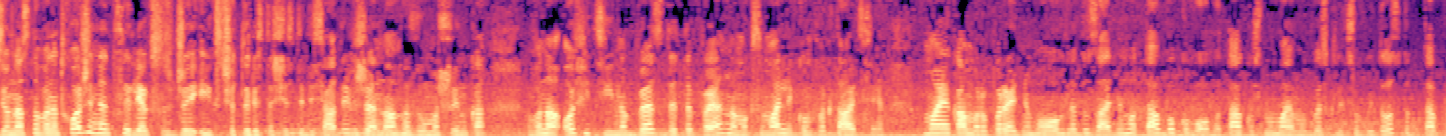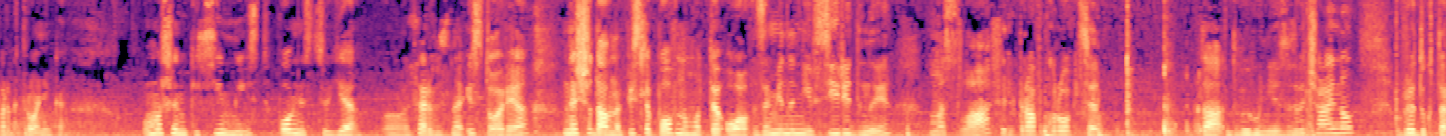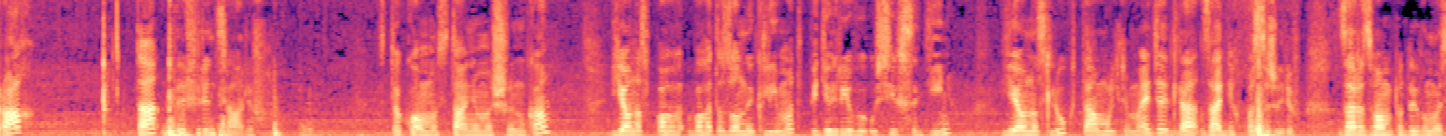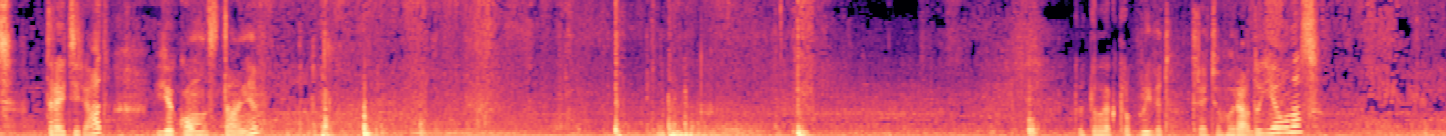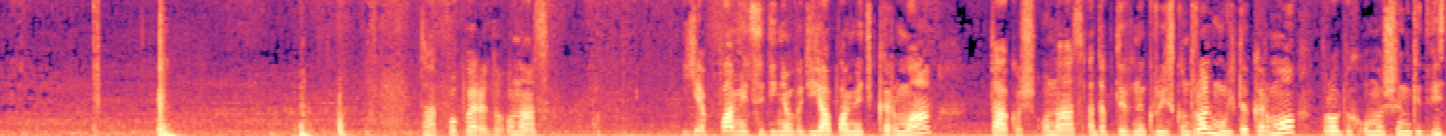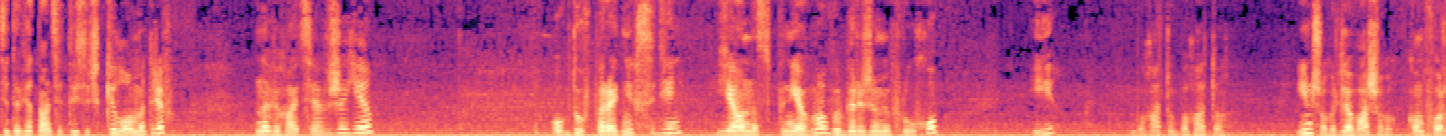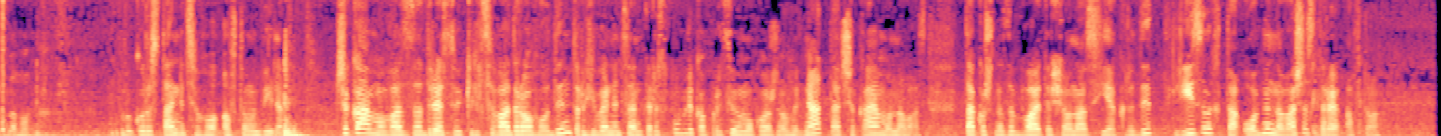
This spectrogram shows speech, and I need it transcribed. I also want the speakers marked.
Speaker 1: Друзі, у нас нове надходження. Це Lexus GX 460, вже на газу машинка. Вона офіційна, без ДТП на максимальній комплектації. Має камеру переднього огляду, заднього та бокового. Також ми маємо безключовий доступ та парктроніки. У машинки 7 місць, повністю є е, сервісна історія. Нещодавно після повного ТО замінені всі рідини, масла, фільтра в коробці та двигуні, звичайно, в редукторах та диференціалів. В такому стані машинка. Є у нас багатозонний клімат, підігріви усіх сидінь. Є у нас люк та мультимедіа для задніх пасажирів. Зараз з вами подивимось третій ряд, в якому стані. Тут електропривід третього ряду є у нас. Так, попереду у нас є пам'ять сидіння водія, пам'ять керма. Також у нас адаптивний круїз-контроль, мультикермо, пробіг у машинки 219 тисяч кілометрів. Навігація вже є. Обдув передніх сидінь. Є у нас пневма, вибір режимів руху і багато-багато іншого для вашого комфортного використання цього автомобіля. Чекаємо вас за адресою Кільцева дорога 1, торгівельний центр Республіка. Працюємо кожного дня та чекаємо на вас. Також не забувайте, що у нас є кредит, лізинг та обмін на ваше старе авто.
